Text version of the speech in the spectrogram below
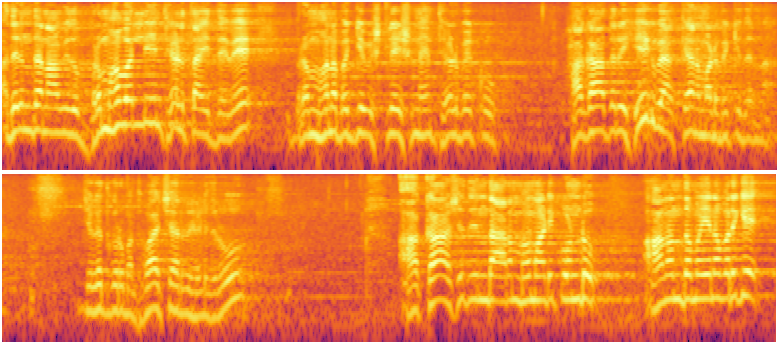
ಅದರಿಂದ ನಾವಿದು ಬ್ರಹ್ಮವಲ್ಲಿ ಅಂತ ಹೇಳ್ತಾ ಇದ್ದೇವೆ. ಬ್ರಹ್ಮನ ಬಗ್ಗೆ ವಿಶ್ಲೇಷಣೆ ಅಂತ ಹೇಳಬೇಕು. ಹಾಗಾದರೆ ಹೇಗೆ ವ್ಯಾಖ್ಯಾನ ಮಾಡಬೇಕಿದನ್ನು ಜಗದ್ಗುರು ಮಧ್ವಾಚಾರ್ಯರು ಹೇಳಿದರು, ಆಕಾಶದಿಂದ ಆರಂಭ ಮಾಡಿಕೊಂಡು ಆನಂದಮಯನವರೆಗೆ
